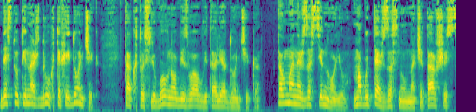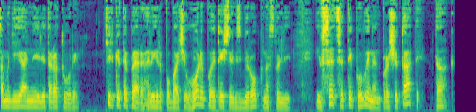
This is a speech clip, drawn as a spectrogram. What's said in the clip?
Десь тут і наш друг Тихий Дончик. Так хтось любовно обізвав Віталія Дончика. Та в мене ж за стіною, мабуть, теж заснув, начитавшись самодіяльної літератури. Тільки тепер Григір побачив гори поетичних збірок на столі. І все це ти повинен прочитати? Так.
